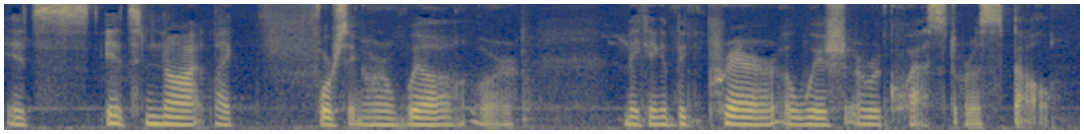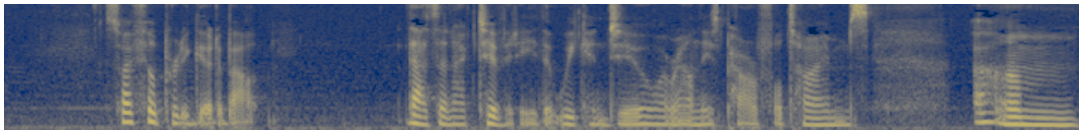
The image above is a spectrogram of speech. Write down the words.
It's it's not like forcing our will or making a big prayer, a wish, a request, or a spell. So I feel pretty good about that's an activity that we can do around these powerful times. Um,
